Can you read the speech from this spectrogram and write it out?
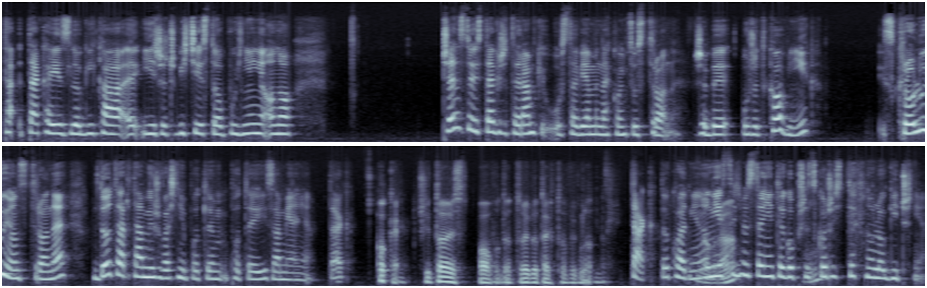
ta, taka jest logika e, i rzeczywiście jest to opóźnienie, ono Często jest tak, że te ramki ustawiamy na końcu strony, żeby użytkownik, scrollując stronę, dotarł tam już właśnie po, tym, po tej zamianie, tak? Okej, czyli to jest powód, dla którego tak to wygląda. Tak, dokładnie. No nie Dobra. jesteśmy w stanie tego przeskoczyć technologicznie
